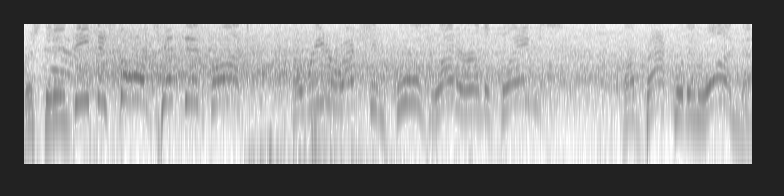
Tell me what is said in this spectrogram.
Wristed in deep. They score. Tipped in front. A redirection. Fool's letter. And the Flames are back within one.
